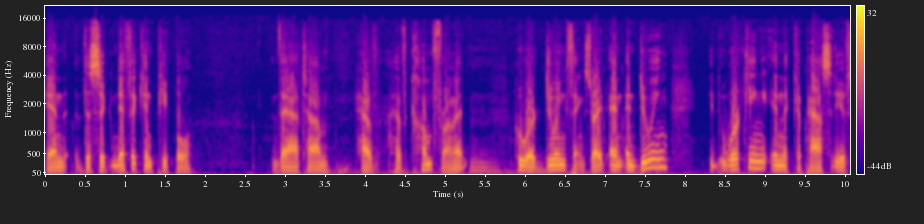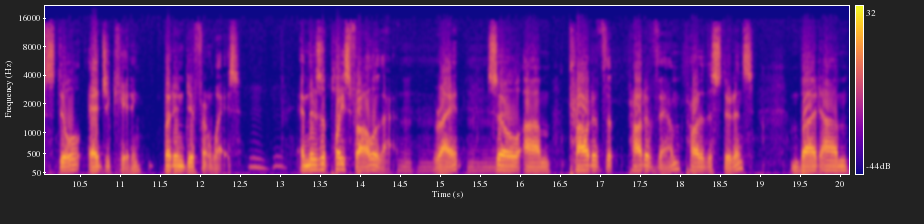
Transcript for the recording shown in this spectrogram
and the significant people that um, have have come from it, who are doing things right, and and doing, working in the capacity of still educating, but in different ways. And there's a place for all of that, right? So um, proud of the proud of them, proud of the students. But um,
